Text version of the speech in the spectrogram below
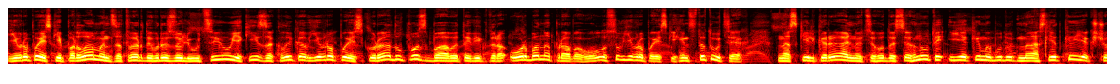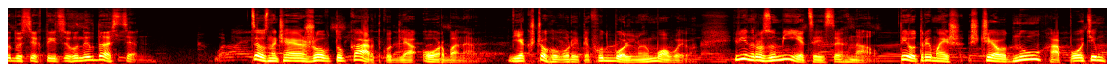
Європейський парламент затвердив резолюцію, у якій закликав Європейську раду позбавити Віктора Орбана права голосу в європейських інституціях. Наскільки реально цього досягнути, і якими будуть наслідки, якщо досягти цього не вдасться? Це означає жовту картку для Орбана. Якщо говорити футбольною мовою, він розуміє цей сигнал. Ти отримаєш ще одну, а потім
